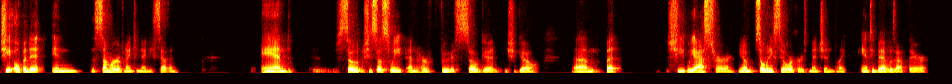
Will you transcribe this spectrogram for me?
she opened it in the summer of 1997, and so she's so sweet, and her food is so good. You should go. Um, but she, we asked her, you know, so many steelworkers mentioned like Auntie Bev was out there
